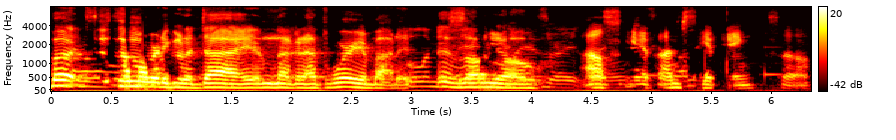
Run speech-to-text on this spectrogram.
But since I'm already gonna die, I'm not gonna have to worry about it. Pull him This is on y'all. right I'll skip. I'm skipping. So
